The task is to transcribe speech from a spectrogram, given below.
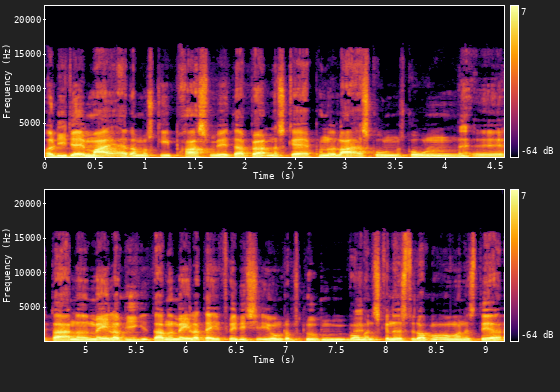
Og lige der i maj er der måske pres med, at børnene skal på noget lejerskole med skolen. Ja. Øh, der, er noget maler, der er noget malerdag i fritids i ungdomsklubben, hvor ja. man skal ned og støtte op med ungerne der.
